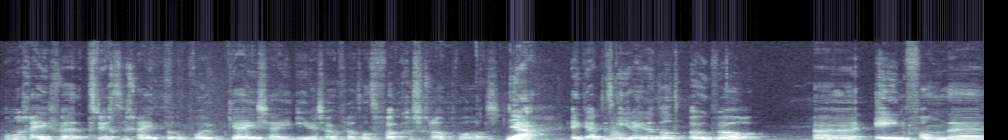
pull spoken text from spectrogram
Om nog even terug te grijpen op wat jij zei, Iris, over dat dat vak geschrapt was. Ja, Ik heb het idee dat dat ook wel eh, een van de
